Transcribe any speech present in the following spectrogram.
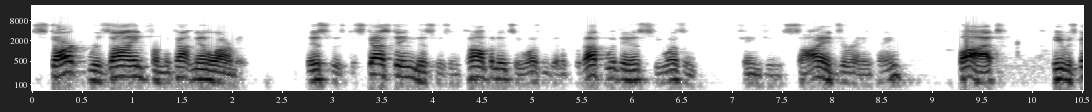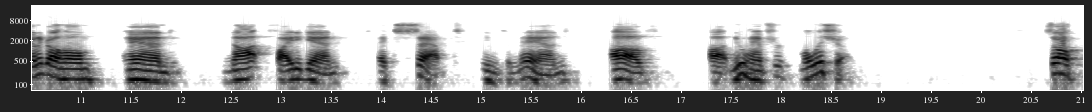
Stark resigned from the Continental Army. This was disgusting. This was incompetence. He wasn't going to put up with this. He wasn't changing sides or anything. But he was going to go home and not fight again except in command of uh, New Hampshire militia. So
